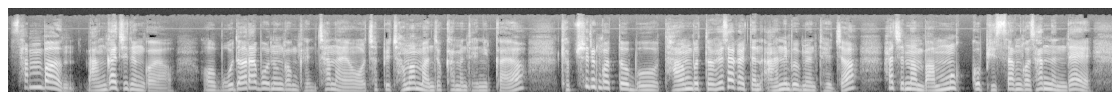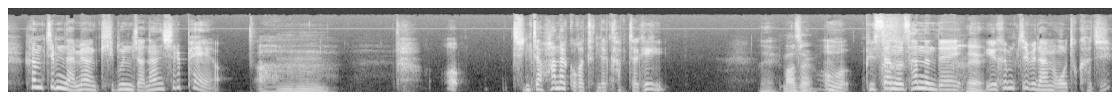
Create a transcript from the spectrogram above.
3번 망가지는 거요. 어, 못 알아보는 건 괜찮아요. 어차피 저만 만족하면 되니까요. 겹치는 것도 뭐 다음부터 회사 갈 땐 안 입으면 되죠. 하지만 맘 먹고 비싼 거 샀는데 흠집 나면 기분 전환 실패예요. 아, 음, 진짜 화날 것 같은데 갑자기 맞아요. 어 비싼 옷 샀는데 네. 이 흠집이 나면 어떡하지?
